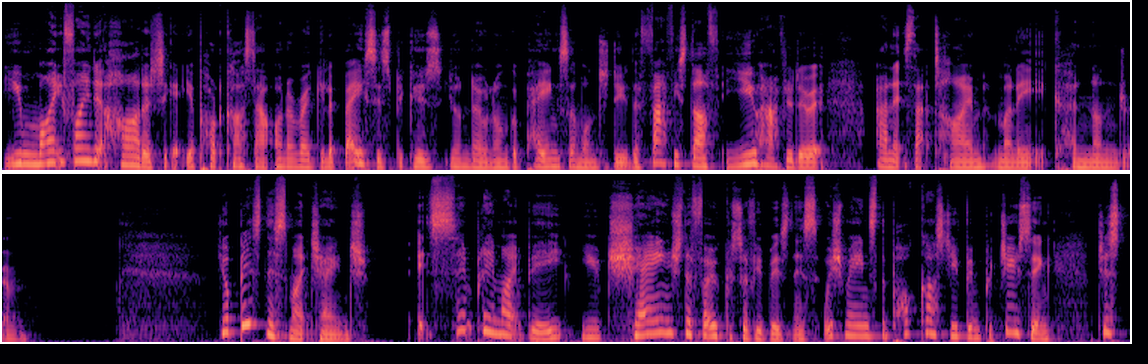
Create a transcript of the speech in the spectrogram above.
you might find it harder to get your podcast out on a regular basis because you're no longer paying someone to do the faffy stuff. You have to do it, and it's that time money conundrum. Your business might change. It simply might be you change the focus of your business, which means the podcast you've been producing just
